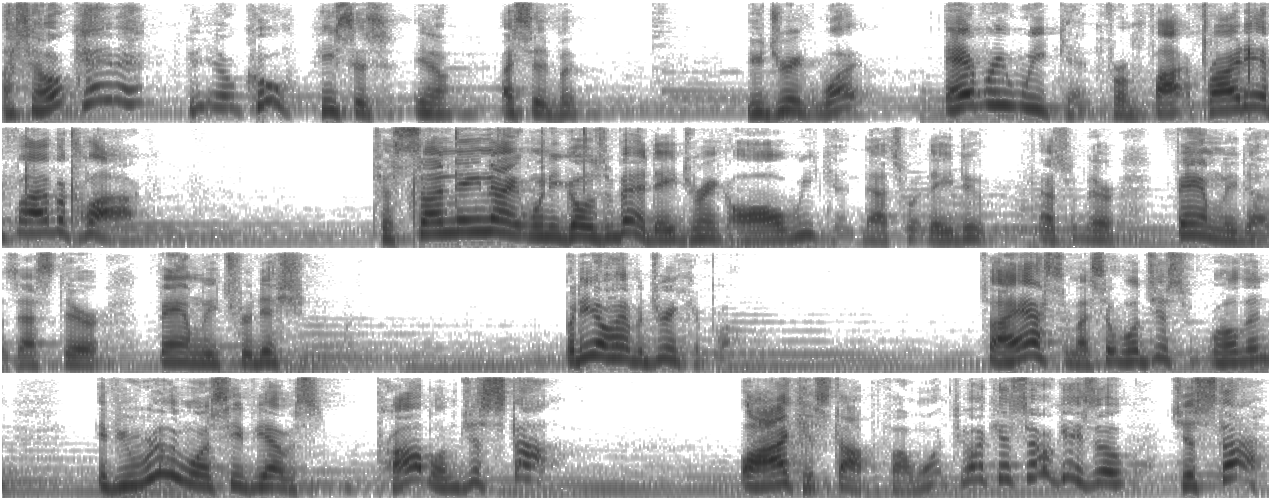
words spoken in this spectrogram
I said, okay, man, you know, cool. He says, you know, I said, but you drink what? Every weekend from Friday at five o'clock to Sunday night when he goes to bed, they drink all weekend. That's what they do. That's what their family does. That's their family tradition. But he don't have a drinking problem. So I asked him, I said, well, just, well then, if you really want to see if you have a problem, just stop. Well, I can stop if I want to. I can say, okay, so just stop.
